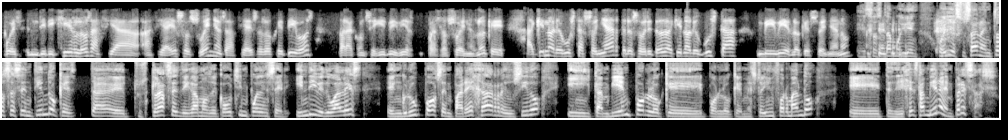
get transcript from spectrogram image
pues dirigirlos hacia, hacia esos sueños, hacia esos objetivos para conseguir vivir pues los sueños, ¿no? Que a quien no le gusta soñar, pero sobre todo a quien no le gusta vivir lo que sueña, ¿no? Eso está muy bien. Oye, Susana, entonces entiendo que eh, tus clases, digamos, de coaching pueden ser individuales, en grupos, en pareja, reducido y también por lo que por lo que me estoy informando, eh, te diriges también a empresas.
